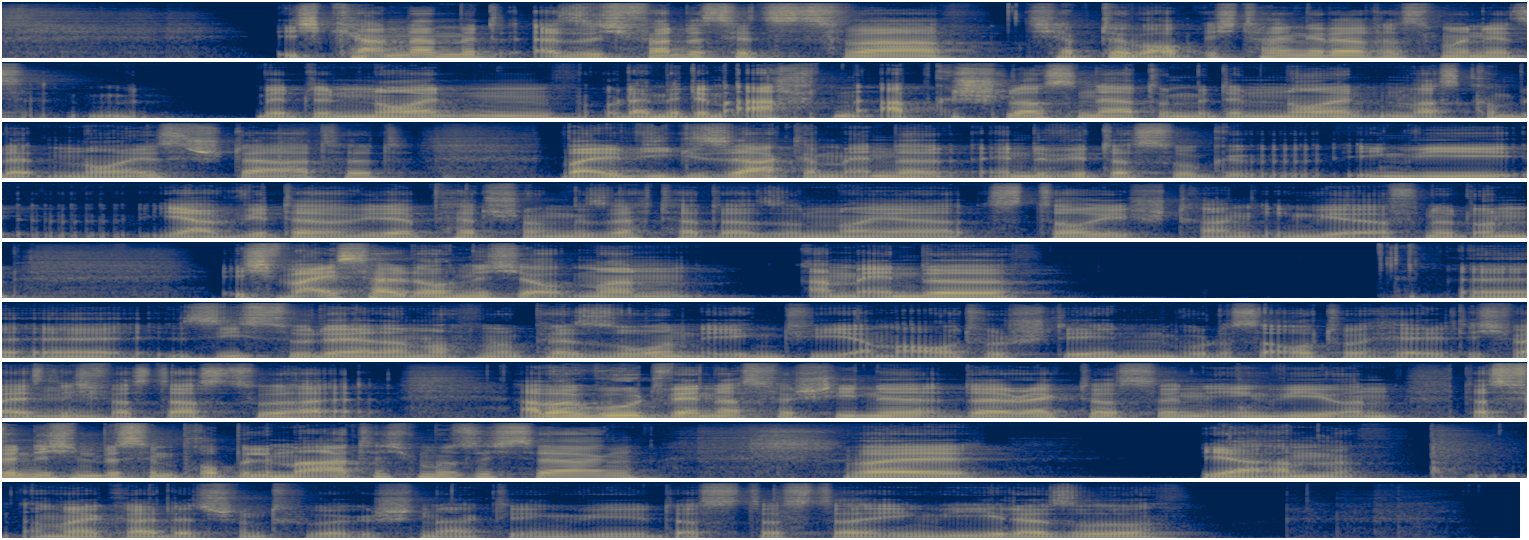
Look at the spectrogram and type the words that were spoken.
ich kann damit, also ich fand es jetzt zwar, ich habe da überhaupt nicht dran gedacht, dass man jetzt mit, mit dem neunten oder mit dem achten abgeschlossen hat und mit dem neunten was komplett Neues startet, weil wie gesagt, am Ende, Ende wird das so ge- irgendwie, ja, wird da, wie der Pat schon gesagt hat, also ein neuer Storystrang irgendwie eröffnet und ich weiß halt auch nicht, ob man am Ende äh, äh, siehst du da dann noch eine Person irgendwie am Auto stehen, wo das Auto hält. Ich weiß nicht, was das zu. Aber gut, wenn das verschiedene Directors sind irgendwie und das finde ich ein bisschen problematisch, muss ich sagen, weil ja, haben wir, haben wir ja gerade jetzt schon drüber geschnackt, irgendwie, dass, dass da irgendwie jeder so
